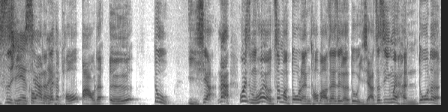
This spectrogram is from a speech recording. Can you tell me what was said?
四以下的那个投保的额度。以下，那为什么会有这么多人投保在这个额度以下？这是因为很多的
